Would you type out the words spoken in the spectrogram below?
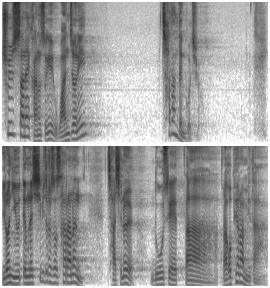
출산의 가능성이 완전히 차단된 거죠. 이런 이유 때문에 12절에서 사라는 자신을 노쇠했다라고 표현합니다.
